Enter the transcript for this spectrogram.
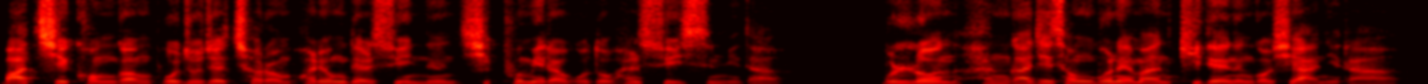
마치 건강 보조제처럼 활용될 수 있는 식품이라고도 할 수 있습니다. 물론 한 가지 성분에만 기대는 것이 아니라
